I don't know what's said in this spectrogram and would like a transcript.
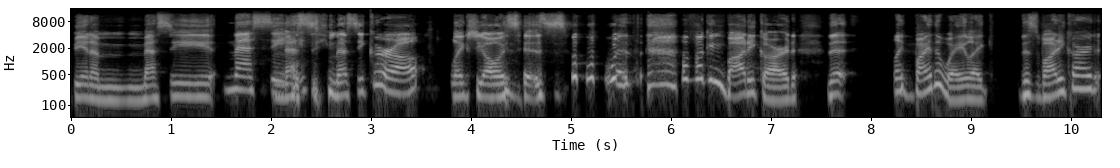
being a messy, Messy. messy, messy girl, like she always is, with a fucking bodyguard that, like, by the way, like this bodyguard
